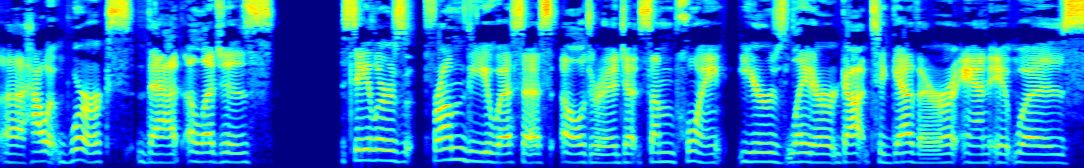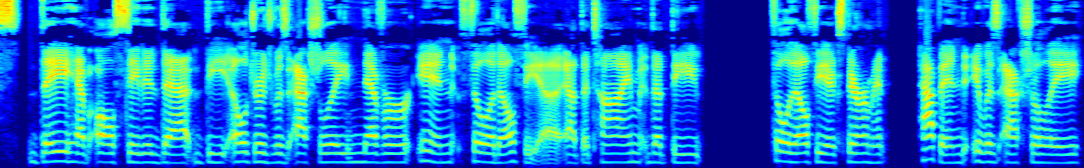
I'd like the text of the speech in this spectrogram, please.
uh, how it works that alleges sailors from the USS Eldridge at some point years later got together and it was they have all stated that the Eldridge was actually never in Philadelphia. At the time that the Philadelphia experiment happened it was actually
